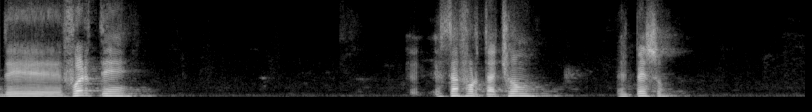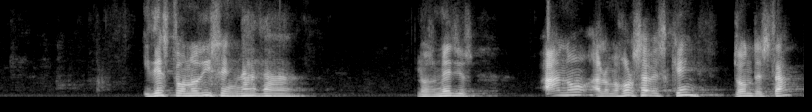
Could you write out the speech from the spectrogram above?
de fuerte. Está fortachón el peso. Y de esto no dicen nada los medios. Ah, no, a lo mejor sabes qué, ¿dónde está?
